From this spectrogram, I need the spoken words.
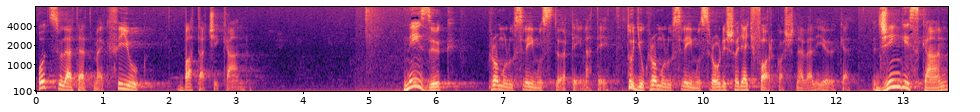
ott született meg fiúk Batacsikán. Nézzük Romulus Rémus történetét. Tudjuk Romulus Rémusról is, hogy egy farkas neveli őket. Genghis Khan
